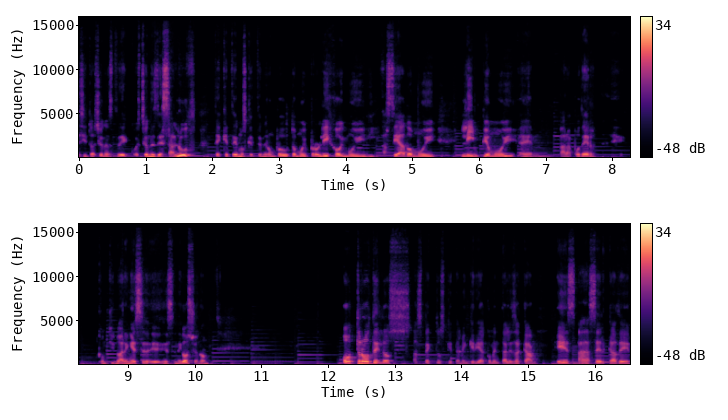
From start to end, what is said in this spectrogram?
situaciones, de cuestiones de salud, de que tenemos que tener un producto muy prolijo y muy aseado, muy limpio, muy em, para poder eh, continuar en ese, en ese negocio, ¿no? Otro de los aspectos que también quería comentarles acá es acerca de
